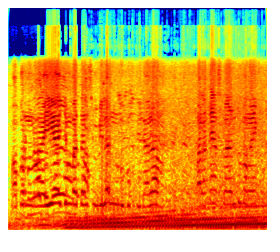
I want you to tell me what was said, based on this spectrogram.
Kabar raya jembatan 9 bubuk di dalam. Parat yang sebantu Bang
